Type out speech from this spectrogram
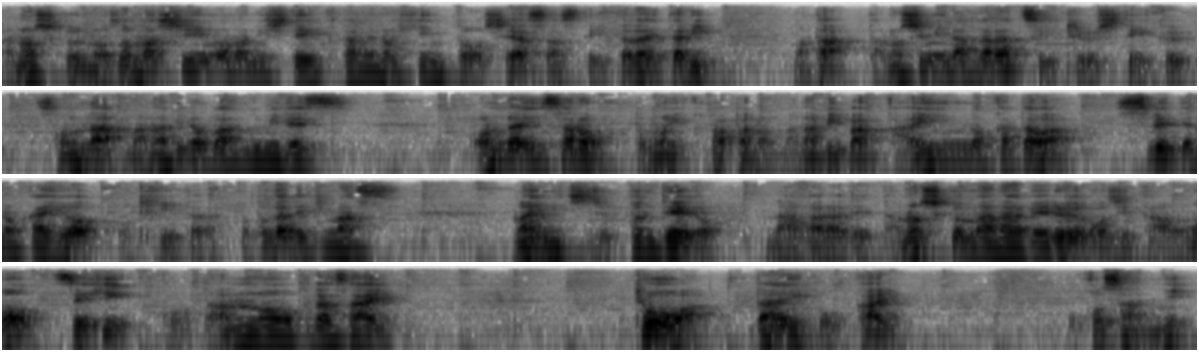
楽しく望ましいものにしていくためのヒントをシェアさせていただいたりまた楽しみながら追求していくそんな学びの番組です。オンラインサロンともいくパパの学び場会員の方は全ての回をお聞きいただくことができます。毎日10分程度ながらで楽しく学べるお時間をぜひご堪能ください。今日は第5回お子さんに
